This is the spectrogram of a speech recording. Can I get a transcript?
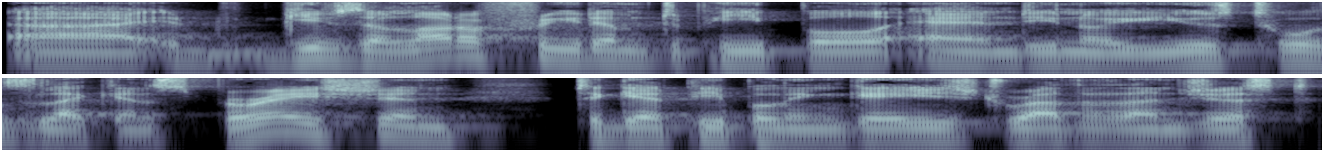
Uh, it gives a lot of freedom to people, and you know you use tools like inspiration to get people engaged rather than just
